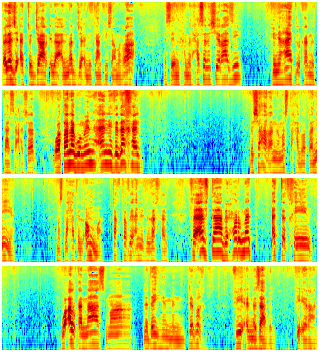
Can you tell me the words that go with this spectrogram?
فلجأ التجار إلى المرجع اللي كان في سامراء السيد محمد حسن الشيرازي في نهاية القرن التاسع عشر وطلبوا منه أن يتدخل. فشعر أن المصلحة الوطنية مصلحة الأمة تقتضي أن يتدخل فأفتى بحرمة التدخين وألقى الناس ما لديهم من تبغ في المزابل في إيران.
